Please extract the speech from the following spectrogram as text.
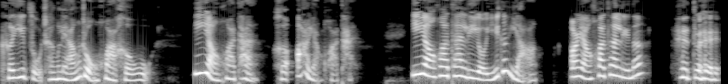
可以组成两种化合物：一氧化碳和二氧化碳。一氧化碳里有一个氧，二氧化碳里呢，对，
